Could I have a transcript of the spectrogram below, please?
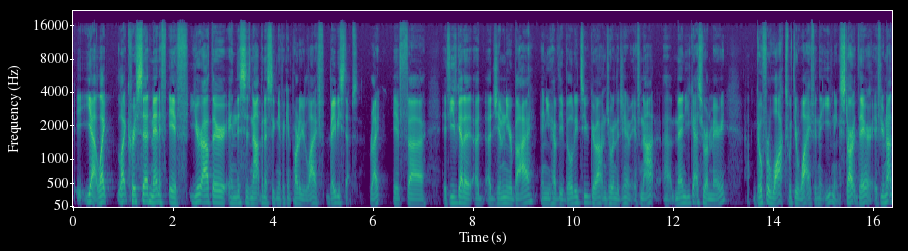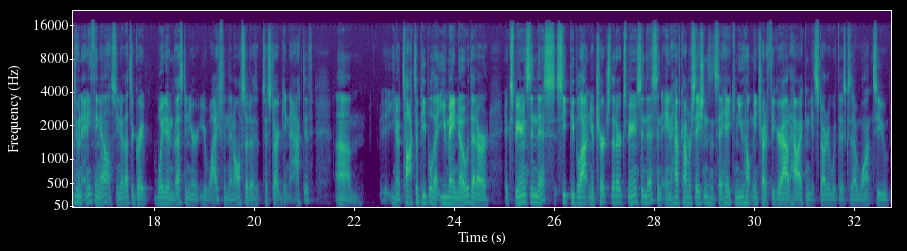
yeah, like like Chris said, man, if if you're out there and this has not been a significant part of your life, baby steps, right? If uh, if you've got a, a, a, gym nearby and you have the ability to go out and join the gym. If not, uh, men, you guys who are married, uh, go for walks with your wife in the evening. Start there. If you're not doing anything else, you know that's a great way to invest in your your wife, and then also to to start getting active. Um, you know, talk to people that you may know that are experienced in this. Seek people out in your church that are experienced in this, and, and have conversations and say, hey, can you help me try to figure out how I can get started with this because I want to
